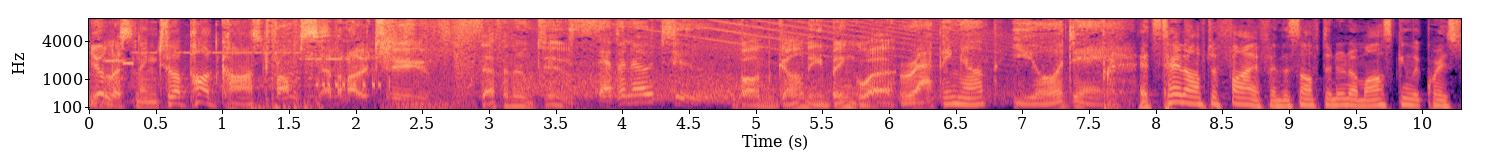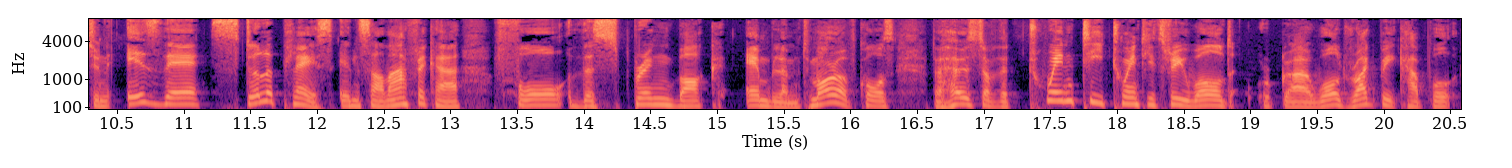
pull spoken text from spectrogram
You're listening to a podcast from 702. 702. 702. Bongani Bingwa. Wrapping up your day. It's 10 after 5, and this afternoon I'm asking the question Is there still a place in South Africa for the Springbok emblem? Tomorrow, of course, the host of the 2023 World, uh, World Rugby Cup will,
